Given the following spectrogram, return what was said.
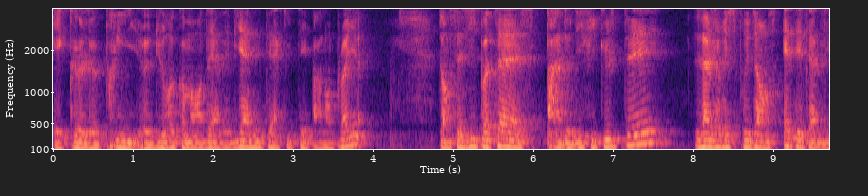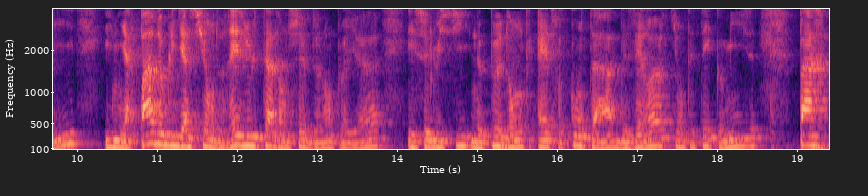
et que le prix euh, du recommandé avait bien été acquitté par l'employeur. Dans ces hypothèses, pas de difficulté, la jurisprudence est établie, il n'y a pas d'obligation de résultat dans le chef de l'employeur et celui-ci ne peut donc être comptable des erreurs qui ont été commises par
